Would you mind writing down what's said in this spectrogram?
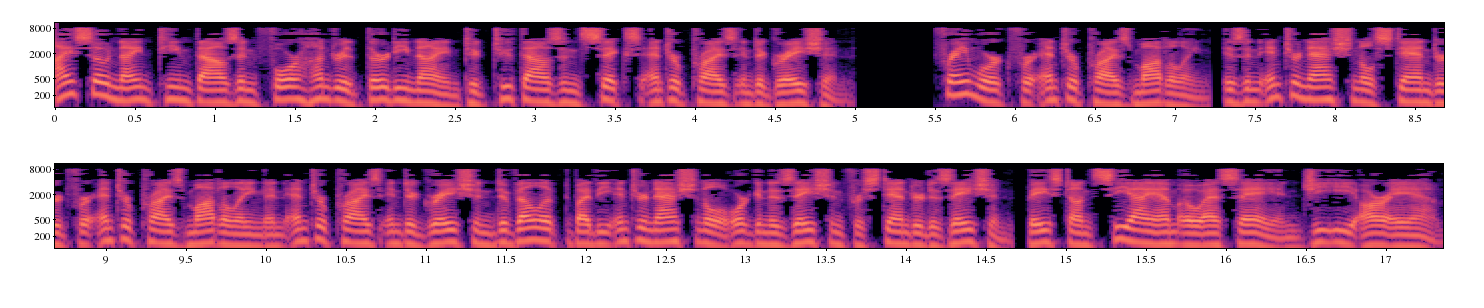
ISO 19439-2006 Enterprise Integration Framework for Enterprise Modeling, is an international standard for enterprise modeling and enterprise integration developed by the International Organization for Standardization, based on CIMOSA and GERAM.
